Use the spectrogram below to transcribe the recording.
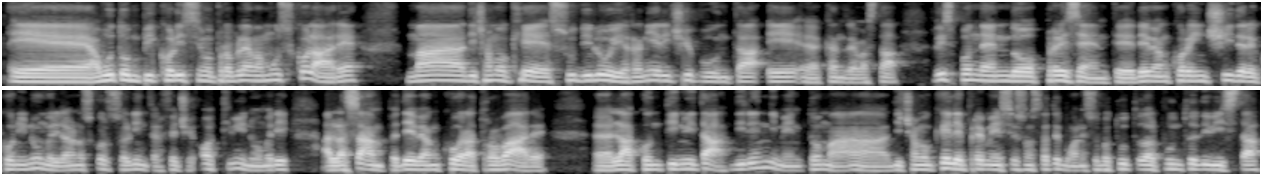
Ha avuto un piccolissimo problema muscolare, ma diciamo che su di lui Ranieri ci punta e eh, Candreva sta rispondendo presente, deve ancora incidere con i numeri, l'anno scorso l'Inter fece ottimi numeri, alla Samp deve ancora trovare eh, la continuità di rendimento, ma diciamo che le premesse sono state buone, soprattutto dal punto di vista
